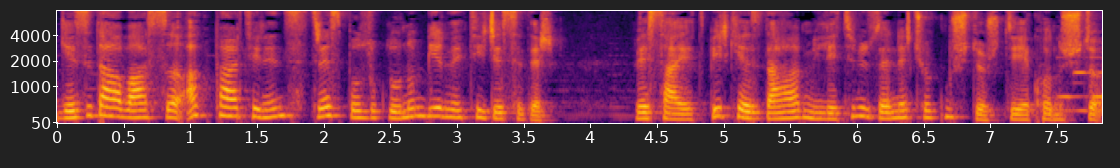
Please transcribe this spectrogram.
Gezi davası AK Parti'nin stres bozukluğunun bir neticesidir. Vesayet bir kez daha milletin üzerine çökmüştür diye konuştu.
